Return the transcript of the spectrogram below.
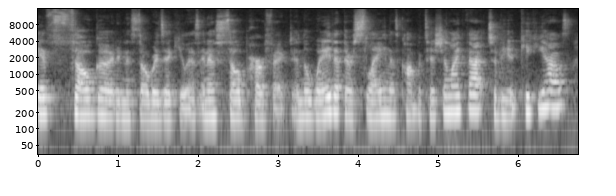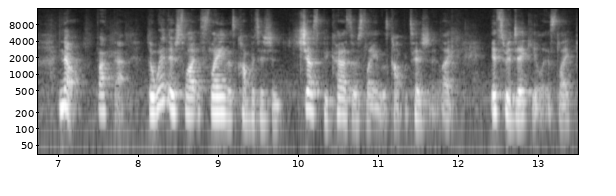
it's so good and it's so ridiculous and it's so perfect and the way that they're slaying this competition like that to be a kiki house no fuck that the way they're slaying this competition just because they're slaying this competition like it's ridiculous like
